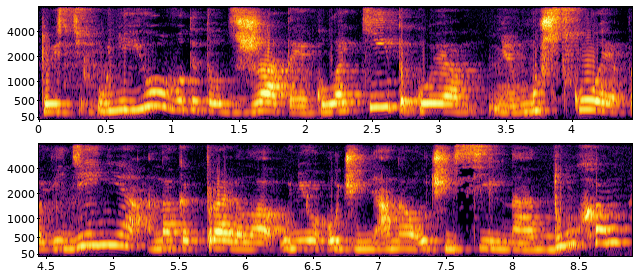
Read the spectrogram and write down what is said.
то есть у нее вот это вот сжатые кулаки, такое э, мужское поведение, она, как правило, у нее очень, она очень сильная духом,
